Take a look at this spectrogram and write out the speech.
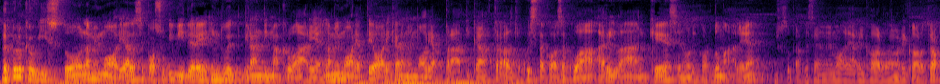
Da quello che ho visto, la memoria la si può suddividere in due grandi macro aree, la memoria teorica e la memoria pratica. Tra l'altro questa cosa qua arriva anche, se non ricordo male, giusto per questa memoria, ricordo, non ricordo, però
